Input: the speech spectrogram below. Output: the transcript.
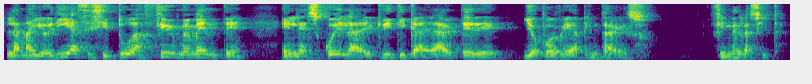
la mayoría se sitúa firmemente en la escuela de crítica de arte de yo podría pintar eso. Fin de la cita.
